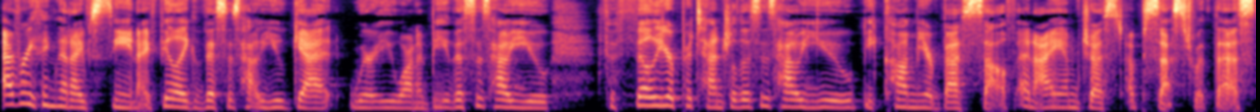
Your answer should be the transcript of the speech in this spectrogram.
everything that I've seen, I feel like this is how you get where you want to be. This is how you fulfill your potential. This is how you become your best self. And I am just obsessed with this.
